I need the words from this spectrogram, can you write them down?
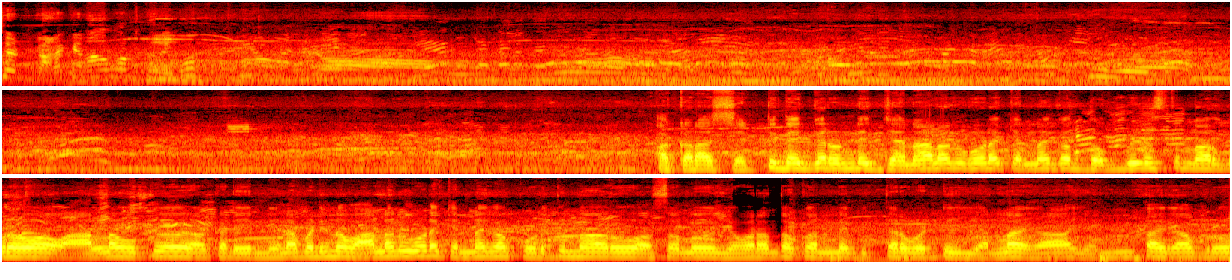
షట్ కడకెనా కొడుతున్నావు అక్కడ శక్తి దగ్గర జనాలను కూడా కిందగా దొబ్బిడుస్తున్నారు బ్రో. వాళ్ళ అక్కడ నిలబడిన వాళ్ళను కూడా కిందగా కొడుతున్నారు. అసలు ఎవరంతా ఒకళ్ళే బిత్తరబట్టి ఎల్లగా ఎంతగా బ్రో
